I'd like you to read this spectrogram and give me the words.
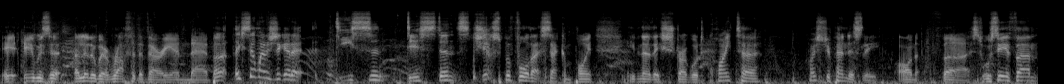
it, it was a, a, little bit rough at the very end there, but they still managed to get a decent distance just before that second point, even though they struggled quite, uh, quite stupendously on first. We'll see if um,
